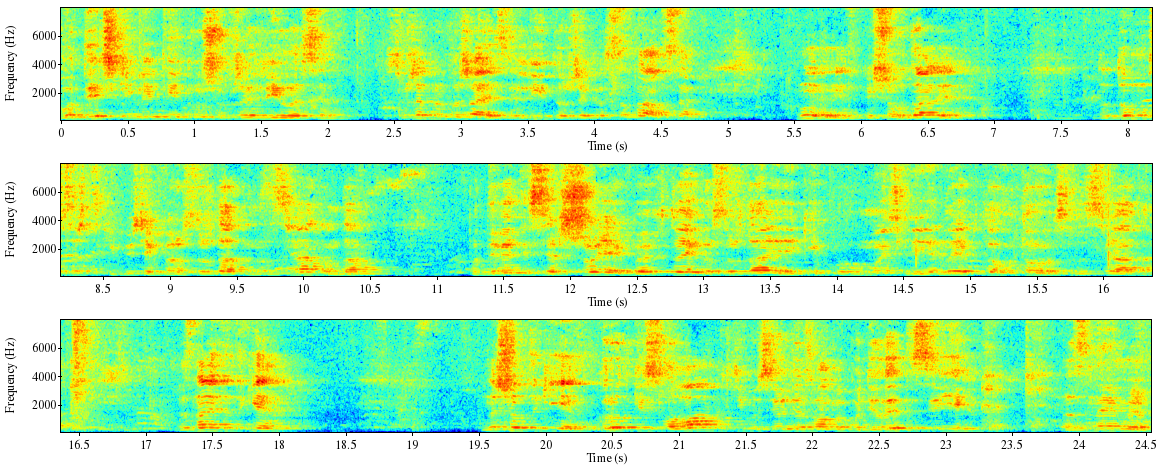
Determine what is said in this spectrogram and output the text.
водички в літній душ, вже грілася. Тобто вже приближається літо, вже красота, все. Ну і пішов далі додому, все ж таки більше якби розсуждати над святом, да? подивитися, що якби, хто як розсуждає, які мислі є, ну як хто готується до свята. Ви знаєте, таке, знайшов такі короткі слова, хотів би сьогодні з вами поділитися їх з ними.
